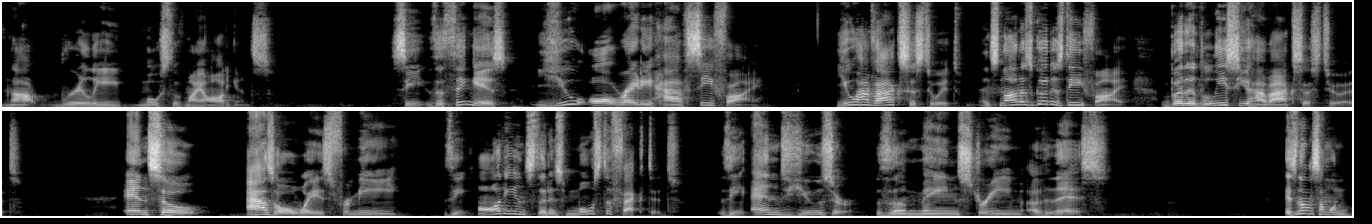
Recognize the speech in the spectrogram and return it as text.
Not really most of my audience. See, the thing is, you already have CeFi. You have access to it. It's not as good as DeFi, but at least you have access to it. And so as always for me, the audience that is most affected, the end user, the mainstream of this, is not someone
